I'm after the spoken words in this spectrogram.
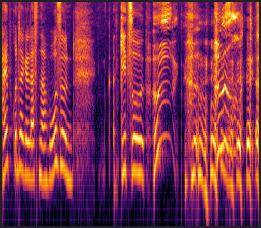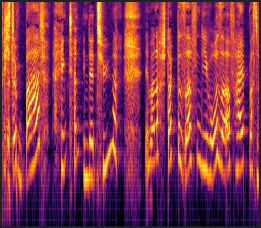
halb runtergelassener Hose und geht so Richtung Bad, hängt dann in der Tür, immer noch stockbesoffen, die Hose auf halb, macht so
